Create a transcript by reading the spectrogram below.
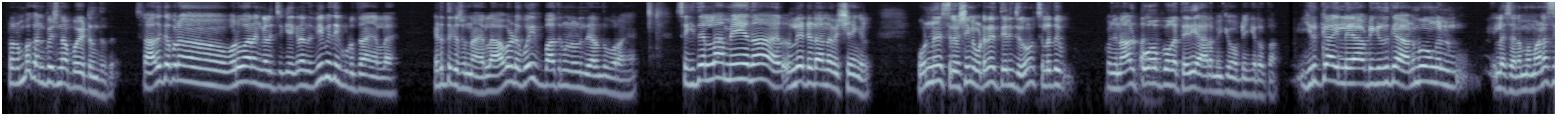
அப்புறம் ரொம்ப கன்ஃபியூஷனாக போயிட்டு இருந்தது. சரி அதுக்கப்புறம் ஒரு வாரம் கழித்து கேட்குறேன் அந்த விபதி கொடுத்தாங்கல்ல எடுத்துக்க சொன்னாங்கல்ல அவரோட ஒய்ஃப் பாத்ரூமில் விழுந்து இறந்து போகிறாங்க ஸோ இதெல்லாமே தான் ரிலேட்டடான விஷயங்கள். ஒன்று சில விஷயங்கள் உடனே தெரிஞ்சிடும் சிலது கொஞ்ச நாள் போக போக தெரிய ஆரம்பிக்கும் அப்படிங்கிறது தான். இருக்கா இல்லையா அப்படிங்கிறதுக்கு அனுபவங்கள் இல்லை சார். நம்ம மனசு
